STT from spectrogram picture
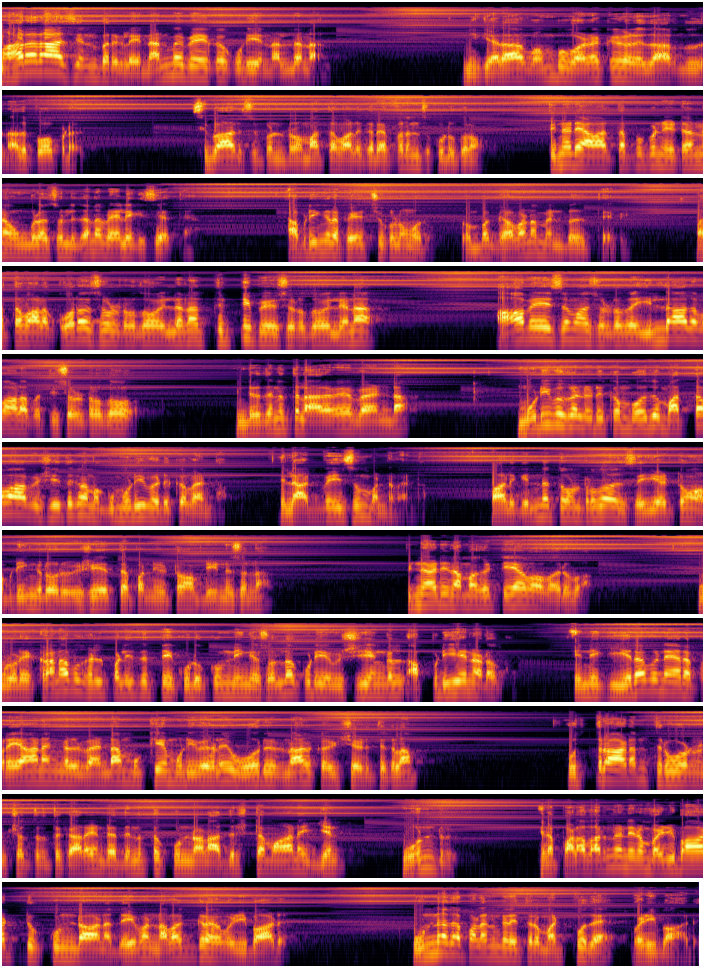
மகரராசி என்பர்களை நன்மை பயக்கக்கூடிய நல்ல நாள். இன்னைக்கு ஏதாவது வம்பு வழக்குகள் எதாக இருந்ததுன்னா அது போகப்படாது. சிபாரிசு பண்ணுறோம் மற்றவாளுக்கு ரெஃபரன்ஸ் கொடுக்குறோம். பின்னாடி அவர் தப்பு பண்ணிட்டான்னு உங்களை சொல்லி தானே வேலைக்கு சேர்த்தேன். அப்படிங்கிற பேச்சுக்களும் வரும். ரொம்ப கவனம் என்பது தேவை. மற்றவாளை குறை சொல்கிறதோ இல்லைன்னா திட்டி பேசுகிறதோ இல்லைனா ஆவேசமாக சொல்கிறதோ இல்லாதவாளை பற்றி சொல்கிறதோ இன்றைய தினத்தில் அறவே வேண்டாம். முடிவுகள் எடுக்கும்போது மற்றவா விஷயத்துக்கு நமக்கு முடிவு எடுக்க வேண்டாம். இல்லை அட்வைஸும் பண்ண வேண்டாம். அவளுக்கு என்ன தோன்றதோ அது செய்யட்டும் அப்படிங்கிற ஒரு விஷயத்தை பண்ணிட்டோம் அப்படின்னு சொன்னால் பின்னாடி நம்மகிட்டயே அவள் வருவாள் உங்களுடைய கனவுகள் பலிதத்தை கொடுக்கும். நீங்கள் சொல்லக்கூடிய விஷயங்கள் அப்படியே நடக்கும். இன்னைக்கு இரவு நேர பிரயாணங்கள் வேண்டாம். முக்கிய முடிவுகளை ஓரிரு நாள் கழித்து எடுத்துக்கலாம். உத்ராடம் திருவோண நட்சத்திரத்துக்கார என்ற தினத்துக்குண்டான அதிர்ஷ்டமான எண் ஒன்று. என பல வர்ண நிறம் வழிபாட்டுக்குண்டான தெய்வம் நவக்கிரக வழிபாடு. உன்னத பலன்களை தரும் அற்புத வழிபாடு.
